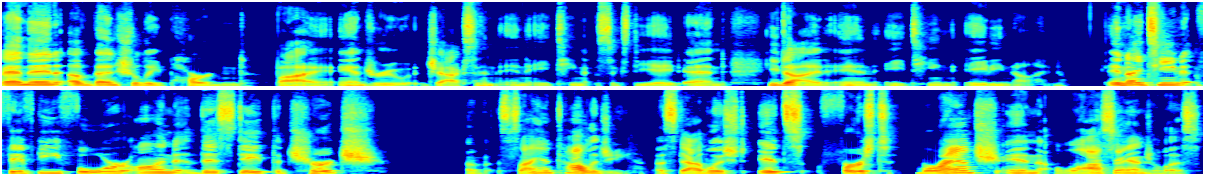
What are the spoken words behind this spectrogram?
and then eventually pardoned by Andrew Jackson in 1868, and he died in 1889. In 1954, on this date, the Church of Scientology established its first branch in Los Angeles.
